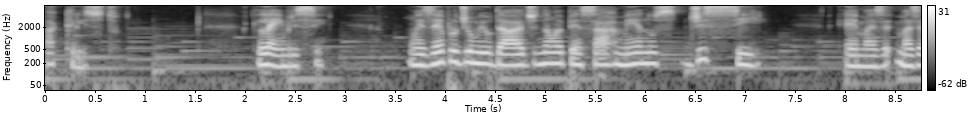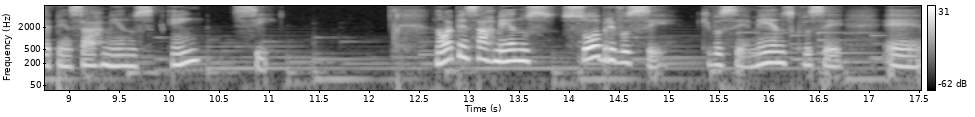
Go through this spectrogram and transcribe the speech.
a Cristo. Lembre-se, um exemplo de humildade não é pensar menos de si, é mas, mas é pensar menos em si. Não é pensar menos sobre você, que você é menos, que você é,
